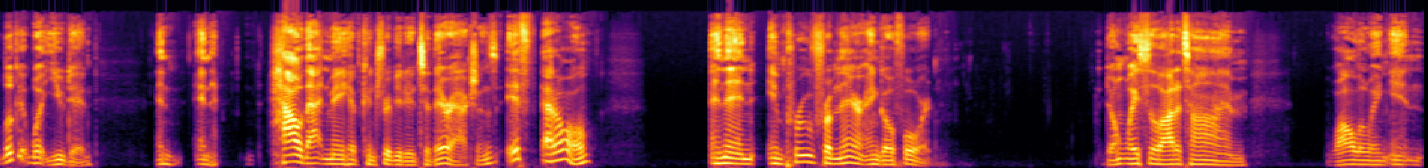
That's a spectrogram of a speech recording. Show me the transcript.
Look at what you did and and how that may have contributed to their actions, if at all, and then improve from there and go forward. Don't waste a lot of time wallowing in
